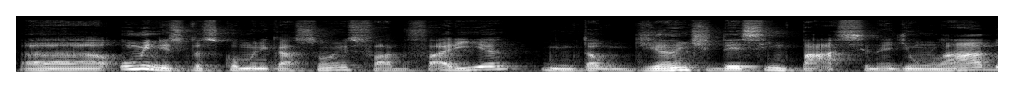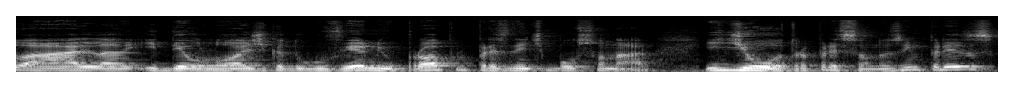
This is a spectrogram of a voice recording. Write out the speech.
Uh, o ministro das Comunicações, Fábio Faria, então, diante desse impasse, né, de um lado a ala ideológica do governo e o próprio presidente Bolsonaro, e de outro a pressão das empresas,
